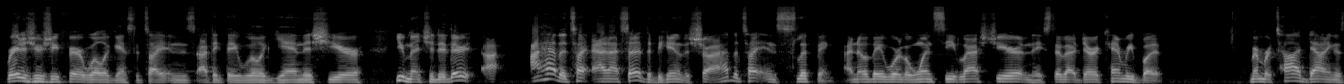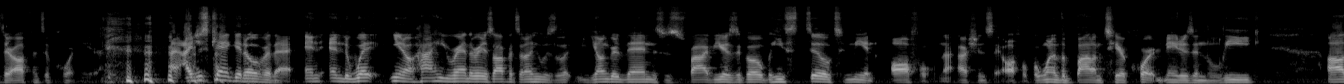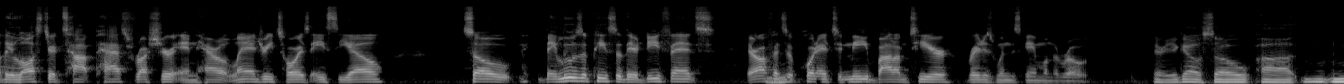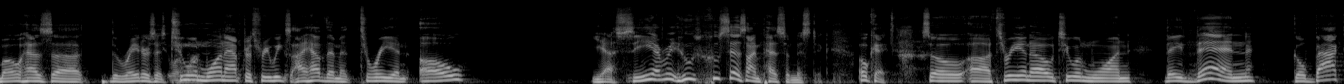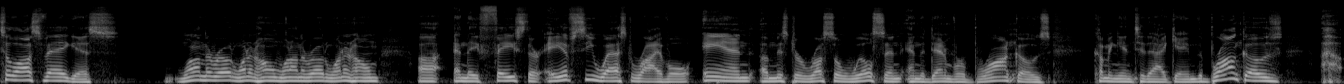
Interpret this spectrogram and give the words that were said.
Raiders usually fare well against the Titans. I think they will again this year. You mentioned it. There, I, I have the Titans, and I said at the beginning of the show, I have the Titans slipping. I know they were the one seed last year, and they still got Derrick Henry, but remember Todd Downing is their offensive coordinator. I, I, just can't get over that. And and the way you know how he ran the Raiders offense. I know he was younger then. This was five years ago, but he's still to me an awful. Not, I shouldn't say awful, but one of the bottom tier coordinators in the league. Uh, they lost their top pass rusher in Harold Landry towards ACL. So they lose a piece of their defense. Their mm-hmm. offensive mm-hmm. coordinator, to me, bottom tier. Raiders win this game on the road. There you go. So uh, Mo has uh, the Raiders at two, two and, one. one. after three weeks. I have them at three and zero. Oh. Yes. See, every who who says I'm pessimistic? Okay, so uh, three and zero, oh, two and one. They then go back to Las Vegas, one on the road, one at home, one on the road, one at home, uh, and they face their AFC West rival and a Mr. Russell Wilson and the Denver Broncos coming into that game. The Broncos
